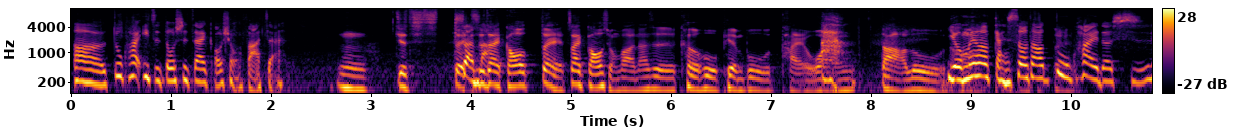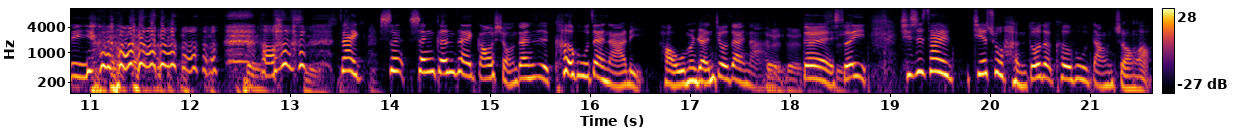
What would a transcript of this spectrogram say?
呃杜快一直都是在高雄发展，嗯。就是对，是在高对，在高雄发展，但是客户遍布台湾、大陆。有没有感受到杜快的实力？好，在深深根在高雄，但是客户在哪里？好，我们人就在哪里？对对对，所以其实，在接触很多的客户当中啊，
